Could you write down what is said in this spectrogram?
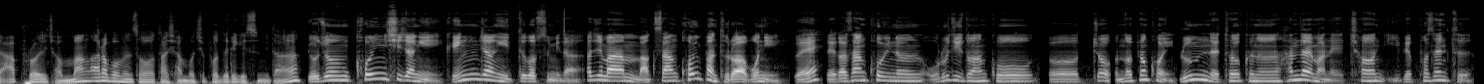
앞으로의 전망 알아보면서 다시 한번 짚어드리겠습니다. 요즘 코인 시장이 굉장히 뜨겁습니다. 하지만 막상 코인판 들어와 보니 왜? 내가 산 코인은 오르지도 않고 저쪽 건너편 코인 룸 네트워크는 한 달 만에 1200%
